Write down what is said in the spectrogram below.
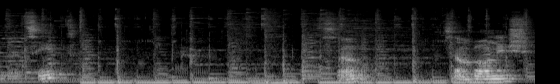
That's it. So, some varnish.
